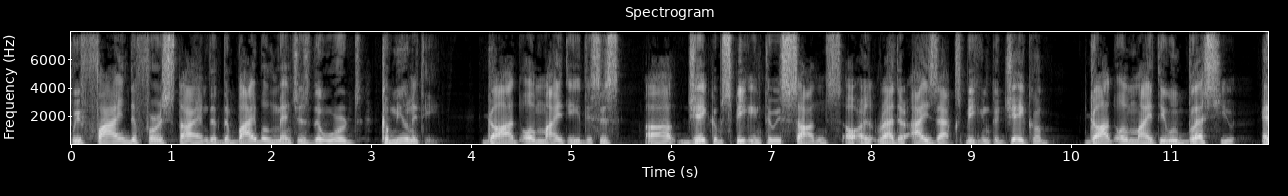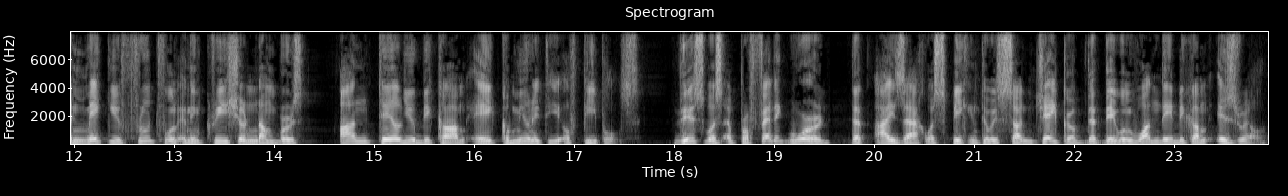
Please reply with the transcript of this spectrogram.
we find the first time that the Bible mentions the word community. God Almighty, this is uh, Jacob speaking to his sons, or rather Isaac speaking to Jacob, God Almighty will bless you and make you fruitful and increase your numbers until you become a community of peoples. This was a prophetic word that Isaac was speaking to his son Jacob that they will one day become Israel,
